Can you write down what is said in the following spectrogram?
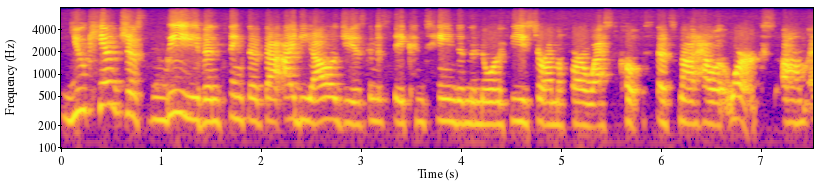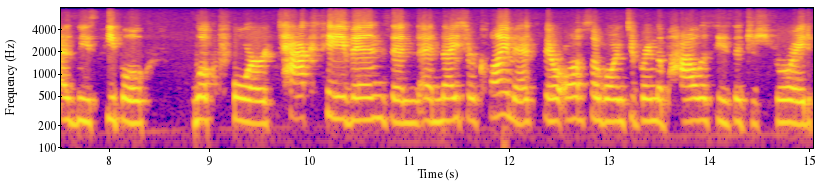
you can't just leave and think that that ideology is going to stay contained in the Northeast or on the far West Coast. That's not how it works. Um, as these people look for tax havens and, and nicer climates, they're also going to bring the policies that destroyed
